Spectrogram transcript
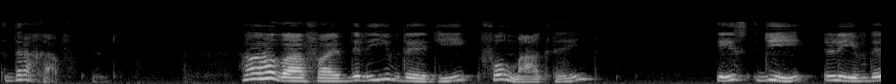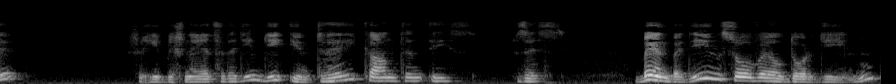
drachav. Ahava 5, de liefde die volmaaktheid is die liefde, die in twee kanten is. Zes. Ben bedien, zowel door dien,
